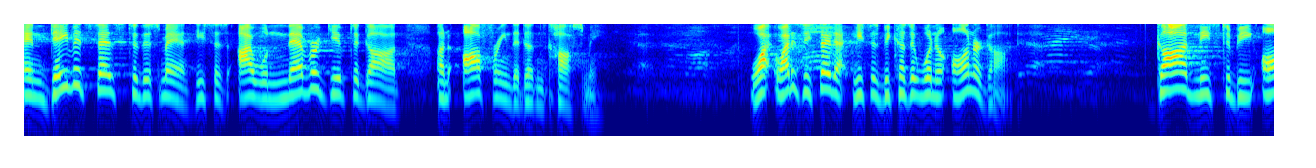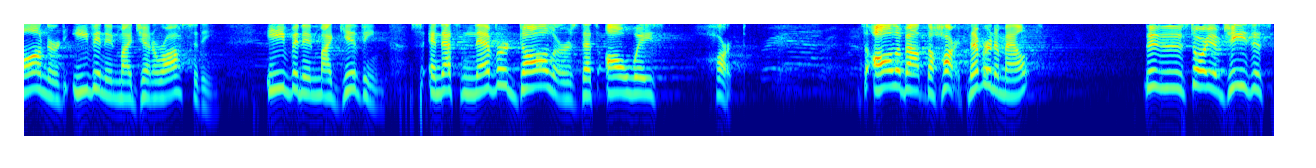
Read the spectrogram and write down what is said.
And David says to this man, he says, I will never give to God an offering that doesn't cost me. Why, why does he say that? He says, because it wouldn't honor God. God needs to be honored even in my generosity, even in my giving. And that's never dollars, that's always heart. It's all about the heart, it's never an amount. This is the story of Jesus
